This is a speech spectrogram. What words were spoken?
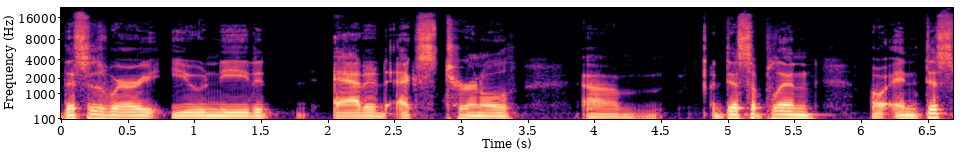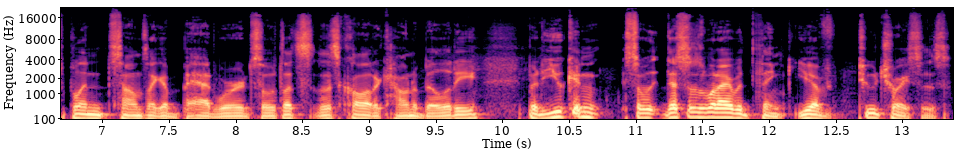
this is where you need added external um, discipline oh, and discipline sounds like a bad word, so let's let's call it accountability. But you can. So this is what I would think. You have two choices.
